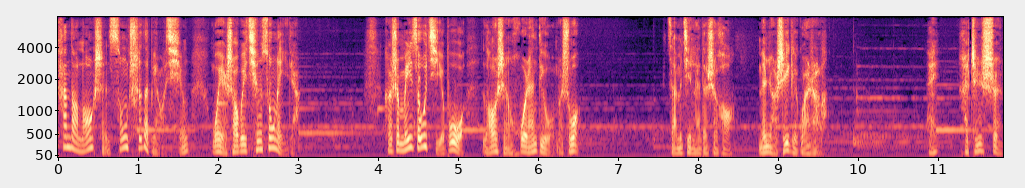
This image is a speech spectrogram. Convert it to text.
看到老沈松弛的表情，我也稍微轻松了一点。可是没走几步，老沈忽然对我们说：“咱们进来的时候。”门让谁给关上了？哎，还真是呢。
